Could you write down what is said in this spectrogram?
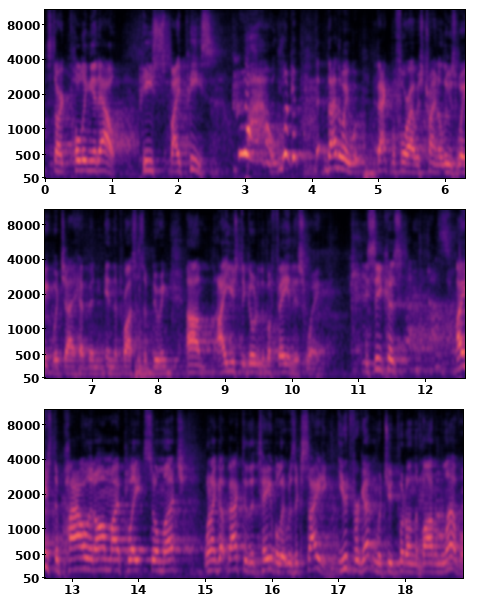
start pulling it out piece by piece. Wow, look at that. By the way, back before I was trying to lose weight, which I have been in the process of doing, um, I used to go to the buffet this way. You see, because I used to pile it on my plate so much when I got back to the table, it was exciting. You'd forgotten what you'd put on the bottom level.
